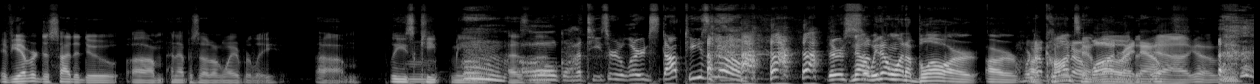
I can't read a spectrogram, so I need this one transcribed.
If you ever decide to do um, an episode on Waverly, um, please keep me as the. oh. God, teaser alert. Stop teasing them. There's No, so- we don't want to blow our our, our not blowing our content wad load. right now. Yeah, yeah.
